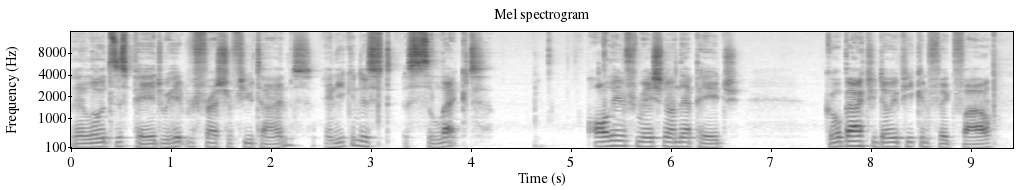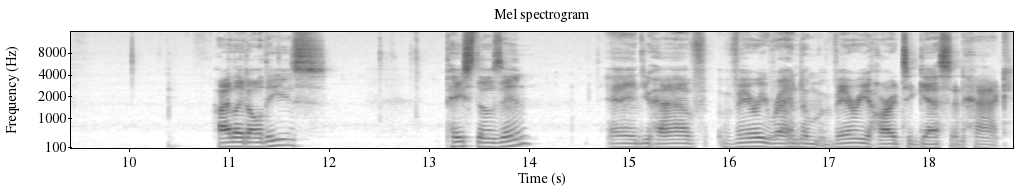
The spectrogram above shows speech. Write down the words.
And it loads this page. We hit refresh a few times and you can just select all the information on that page, go back to your WP config file, highlight all these, paste those in, and you have very random, very hard to guess and hack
